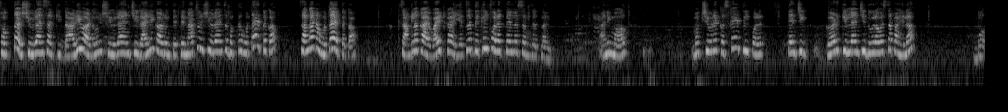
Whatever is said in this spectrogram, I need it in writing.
फक्त शिवरायांसारखी दाढी वाढवून शिवरायांची रॅली काढून तेथे नाचून शिवरायांचं भक्त होता येतं का? सांगा ना होता येतं का? चांगलं काय वाईट काय याचा देखील फरक त्यांना समजत नाही. आणि मग मग शिवराय कसं काय येतील परत? त्यांची गड किल्ल्यांची दुरवस्था पाहिला? मग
